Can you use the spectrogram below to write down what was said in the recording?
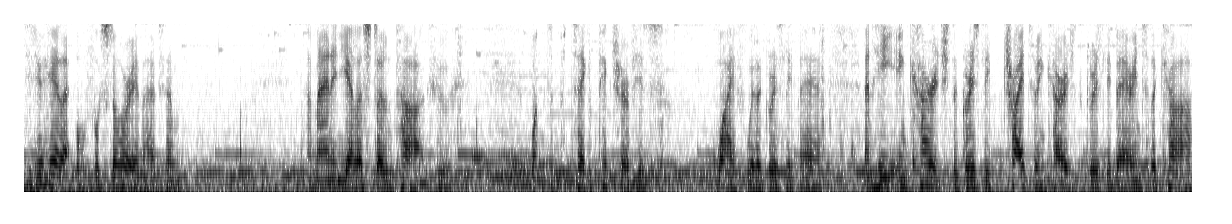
Did you hear that awful story about um, a man in Yellowstone Park who wanted to take a picture of his wife with a grizzly bear? And he encouraged the grizzly, tried to encourage the grizzly bear into the car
